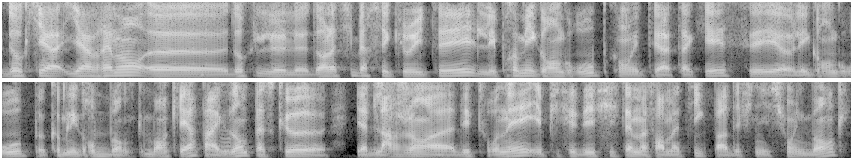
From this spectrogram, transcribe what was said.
Donc il y a, y a, vraiment euh, donc le, dans la cybersécurité, les premiers grands groupes qui ont été attaqués, c'est euh, les grands groupes comme les groupes bancaires par exemple, parce que il y a de l'argent à détourner et puis c'est des systèmes informatiques par définition une banque.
